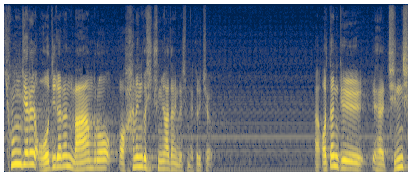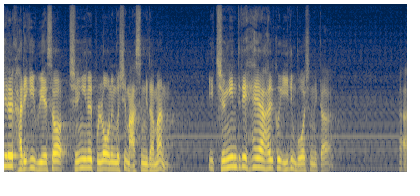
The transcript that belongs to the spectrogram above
형제를 얻으려는 마음으로 어, 하는 것이 중요하다는 것입니다. 그렇죠? 아, 어떤 그 어, 진실을 가리기 위해서 증인을 불러오는 것이 맞습니다만 이 증인들이 해야 할 그 일이 무엇입니까? 아,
